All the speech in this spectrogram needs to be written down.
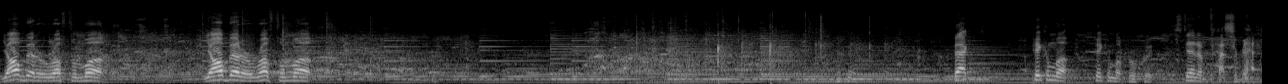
Y'all better rough them up. Y'all better rough them up. In fact, pick them up. Pick them up real quick. Stand up, Pastor Matt.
